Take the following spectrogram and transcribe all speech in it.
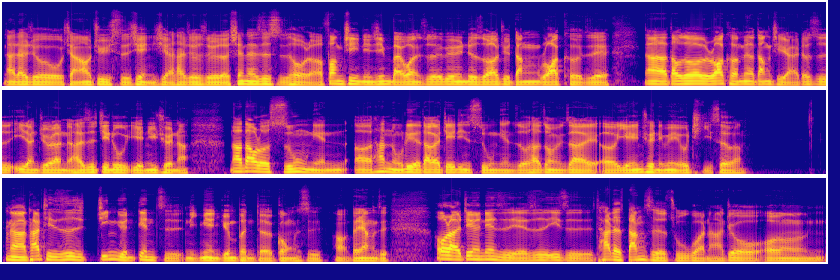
那他就想要去实现一下，他就觉得现在是时候了，放弃年薪百万，随随便便就说要去当 rocker 之类。那到时候 rocker 没有当起来，都是毅然决然的，还是进入演艺圈啊。那到了十五年，呃，他努力了大概接近十五年之后，他终于在呃演艺圈里面有起色啊。那他其实是金元电子里面原本的公司，哦的样子。后来金元电子也是一直他的当时的主管啊，就嗯。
